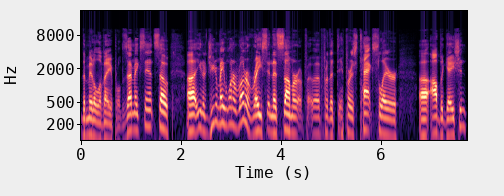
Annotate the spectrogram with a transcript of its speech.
the middle of April. Does that make sense? So, uh, you know, Junior may want to run a race in the summer for, uh, for the for his TaxSlayer uh, obligation,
